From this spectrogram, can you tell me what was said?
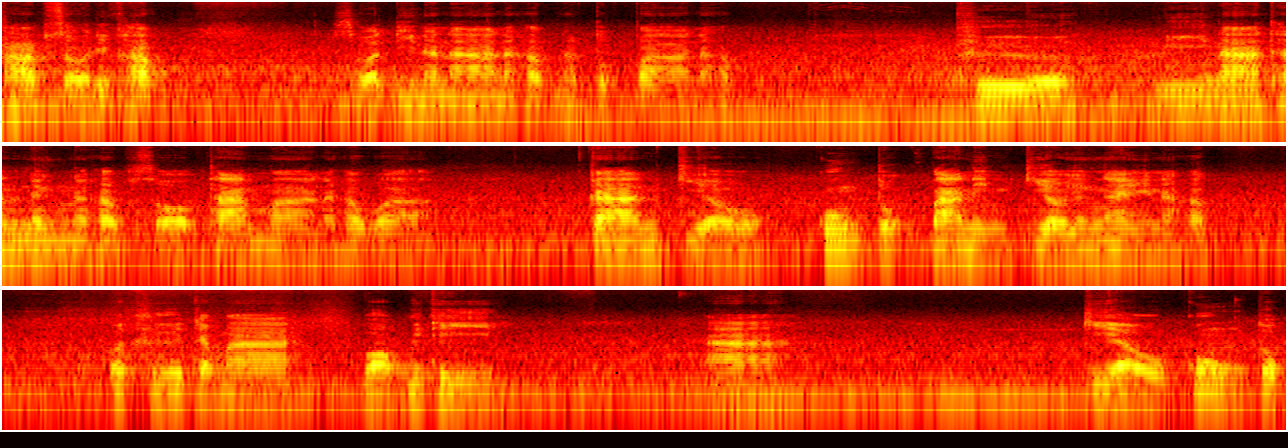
ครับสวัสดีครับ สวัสดีนานานะครับ นักตกปลานะครับ คือมีน้าท่านหนึ่งนะครับ สอบถามมานะครับว่า การเกี่ยวกุ้งตกปลานิลเกี่ยวยังไงนะครับ ก็คือจะมาบอกวิธีอ่า เกี่ยวกุ้งตก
